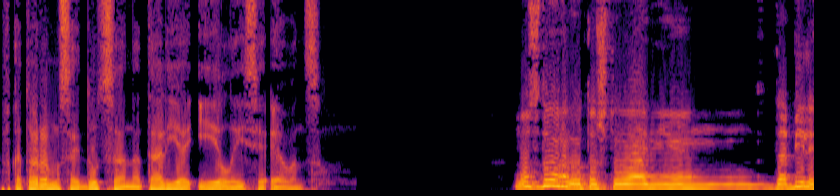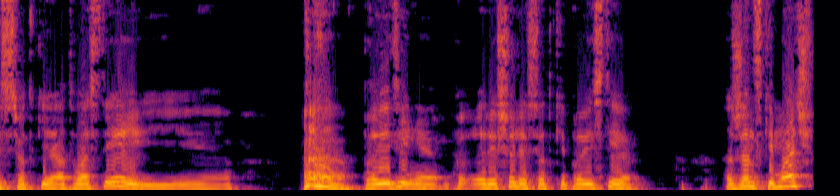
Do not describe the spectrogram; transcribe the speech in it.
в котором сойдутся Наталья и Лейси Эванс. Ну, здорово то, что они добились все-таки от властей и проведение, решили все-таки провести женский матч.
